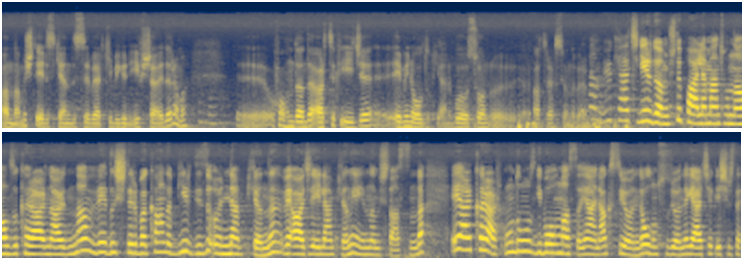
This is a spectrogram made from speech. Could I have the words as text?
anlamış değiliz. Kendisi belki bir gün ifşa eder ama e, ondan da artık iyice emin olduk yani bu son e, atraksiyonla beraber. Büyükelçi geri dönmüştü parlamentonun aldığı kararın ardından ve Dışişleri Bakanı da bir dizi önlem planı ve acil eylem planı yayınlamıştı aslında. Eğer karar umduğumuz gibi olmazsa yani aksi yönde, olumsuz yönde gerçekleşirse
